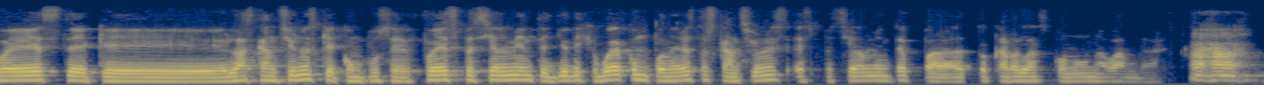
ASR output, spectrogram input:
fue este que las canciones que compuse, fue especialmente, yo dije, voy a componer estas canciones especialmente para tocarlas con una banda. Ajá.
